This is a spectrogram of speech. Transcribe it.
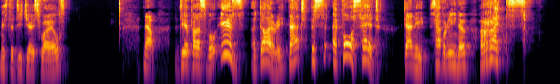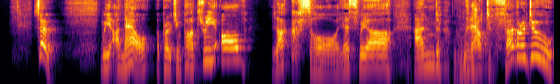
Mr. DJ Swales. Now, Dear Percival is a diary that the aforesaid Danny Savarino writes. So, we are now approaching part three of Luxor. Yes, we are. And without further ado,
